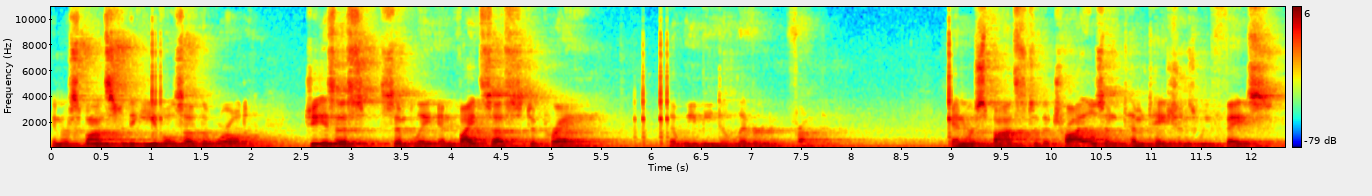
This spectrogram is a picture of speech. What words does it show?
In response to the evils of the world, Jesus simply invites us to pray that we be delivered from them. In response to the trials and temptations we face,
